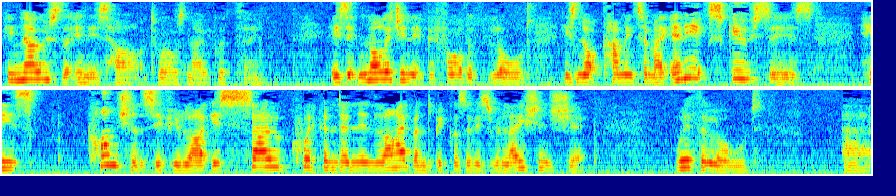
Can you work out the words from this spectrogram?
He knows that in his heart dwells no good thing. He's acknowledging it before the Lord. He's not coming to make any excuses. His conscience, if you like, is so quickened and enlivened because of his relationship with the Lord. Uh,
